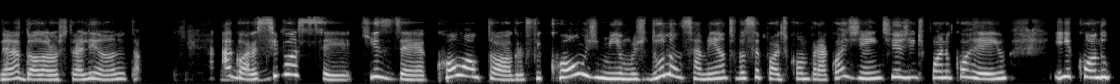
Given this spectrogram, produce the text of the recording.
Né? Dólar australiano e tal. Agora, Uhum. se você quiser com autógrafo e com os mimos do lançamento, você pode comprar com a gente e a gente põe no correio. E quando,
